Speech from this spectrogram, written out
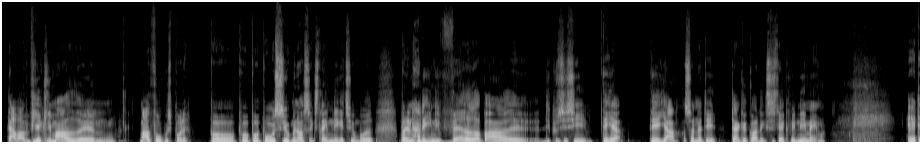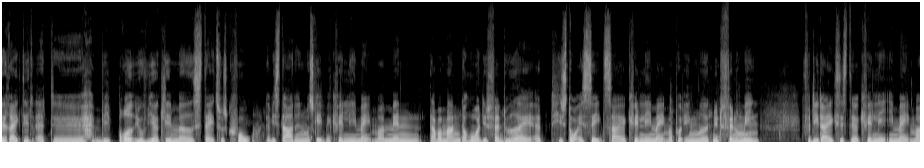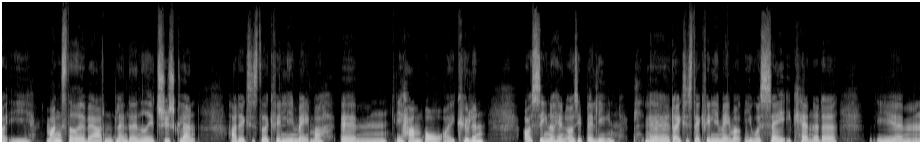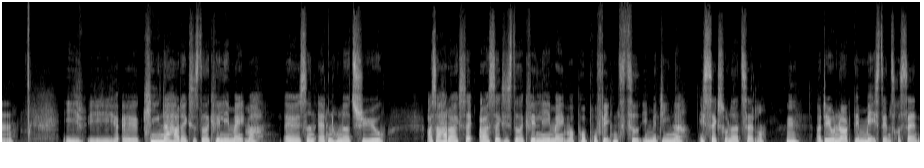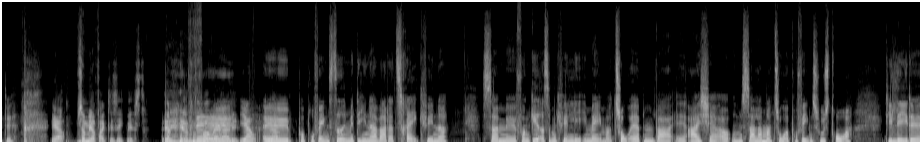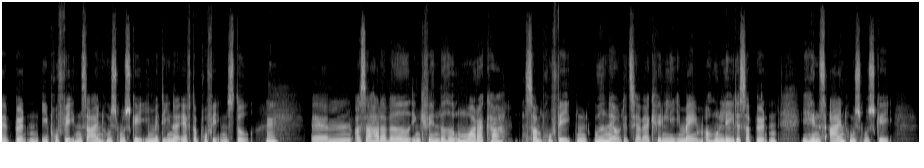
der var virkelig meget, øh, meget fokus på det. På, på både positiv, men også ekstremt negativ måde. Hvordan har det egentlig været at bare øh, lige pludselig sige, det her, det er jeg, og sådan er det. Der kan godt eksistere kvindelige imamer. Øh, det er rigtigt, at øh, vi brød jo virkelig med status quo, da vi startede måske med kvindelige imamer, men der var mange, der hurtigt fandt ud af, at historisk set så er kvindelige imamer på ingen måde et nyt fænomen, fordi der eksisterer kvindelige imamer i mange steder i verden, blandt andet i Tyskland har der eksisteret kvindelige imamer, øhm, i Hamburg og i Køln, og senere hen også i Berlin. Mm. Øh, der eksisterer kvindelige imamer i USA, i Kanada, i... Øhm, i, i øh, Kina har der eksisteret kvindelige imamer øh, siden 1820. Og så har der også, også eksisteret kvindelige imamer på profetens tid i Medina i 600-tallet. Hmm. Og det er jo nok det mest interessante. Ja, som jeg faktisk ikke vidste. For at være ærlig. Jo, øh, Ja. på profetens tid i Medina var der tre kvinder, som øh, fungerede som kvindelige imamer. To af dem var øh, Aisha og Um Salama, to af profetens hustruer. De ledte bønden i profetens egen husmoské i Medina efter profetens død. Hmm. Øhm, og så har der været en kvinde, der hed Umwaraka, som profeten udnævnte til at være kvindelig imam, og hun ledte sig bønden i hendes egen husmoské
